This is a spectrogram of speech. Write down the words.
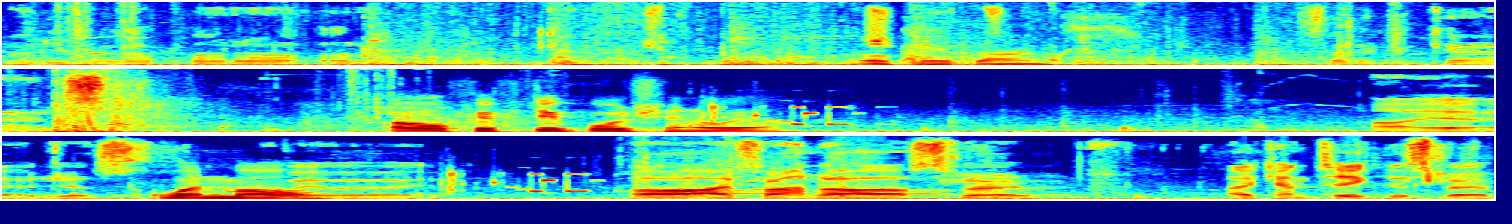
börja para Okay, thanks. Förenkels. Oh, 50 potion away. Ah yeah, just One more. wait, wait, wait. Uh, I found a slurp. I can take the slurp.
